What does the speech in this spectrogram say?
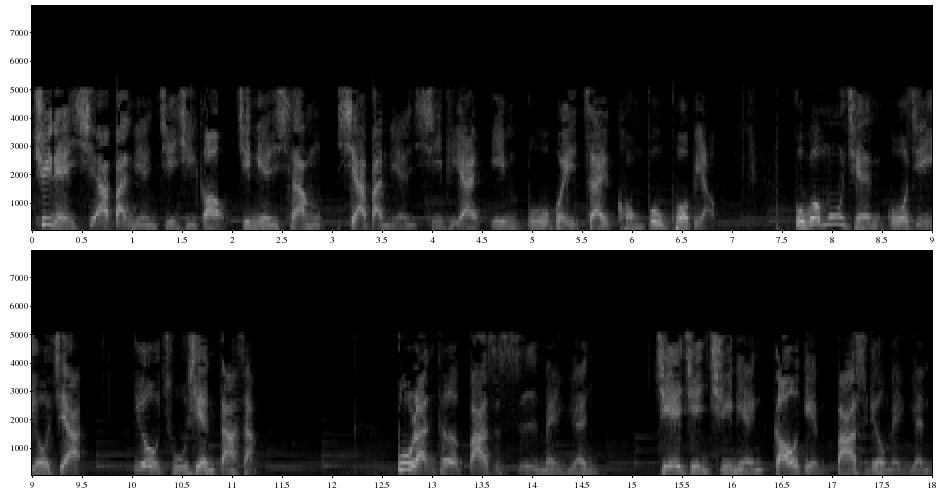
去年下半年积极高，今年上下半年 CPI 应不会再恐怖破表。不过目前国际油价又出现大涨，布兰特八十四美元，接近去年高点八十六美元。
